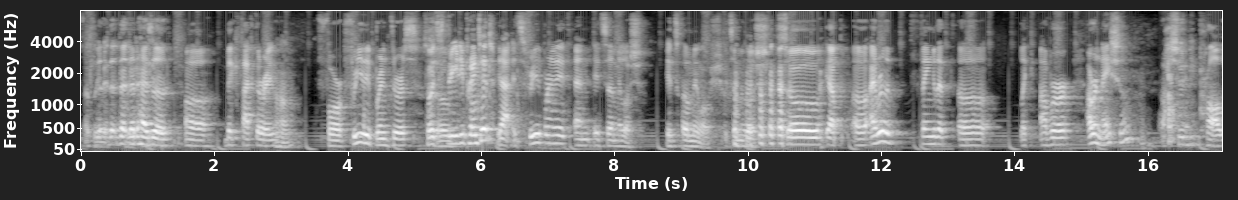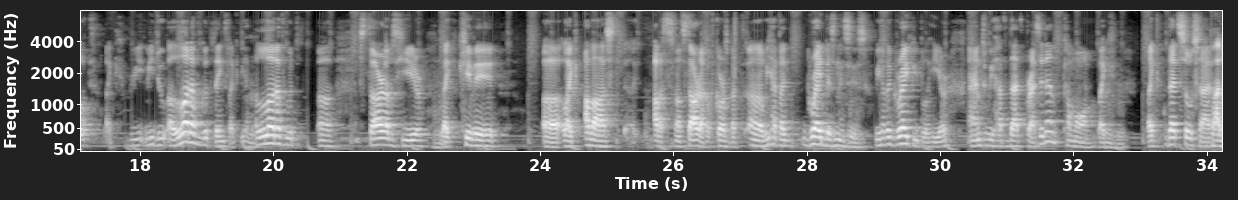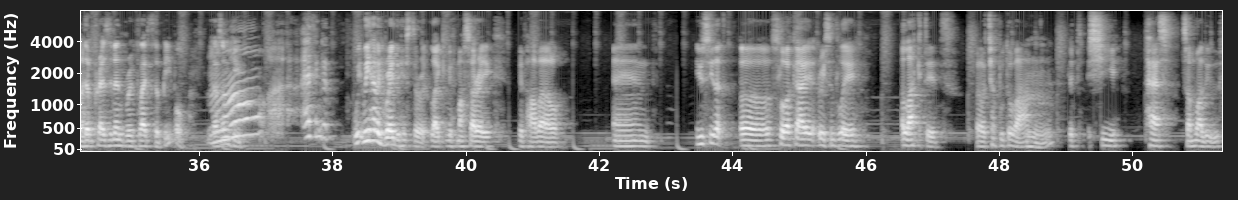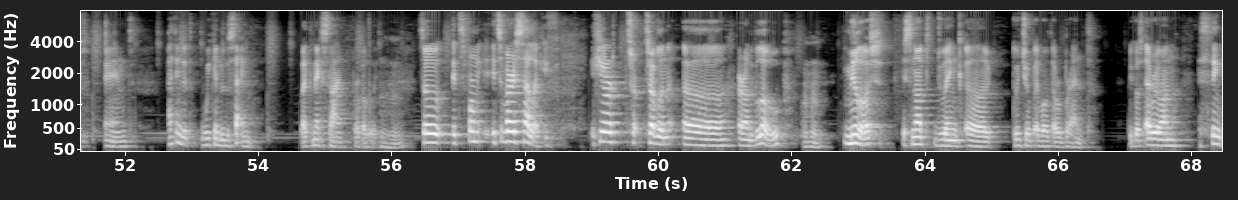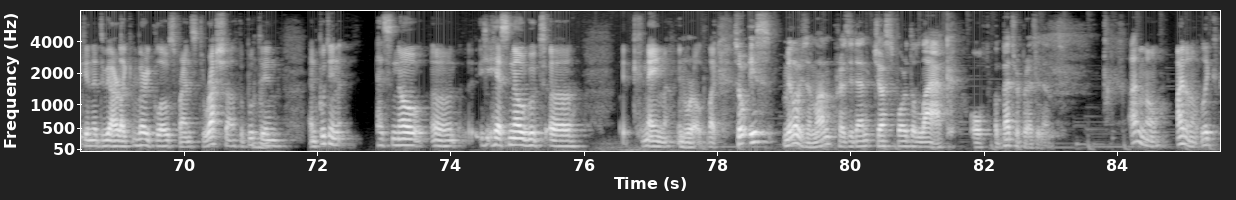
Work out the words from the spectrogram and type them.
Let's leave it. That, that, that has a, a big factory Uh-huh. For 3D printers. So it's 3D printed? Yeah, it's 3D printed and it's a Milosh. It's a Milosh. It's a Milosh. so yeah, uh, I really think that uh, like our our nation should be proud. Like we, we do a lot of good things. Like we have a lot of good uh, startups here, like Kiwi, uh, like Avast. Uh, Avast is not startup, of course, but uh, we have a great businesses. We have a great people here, and we have that president. Come on, like like that's so sad. But like, the president reflects the people, doesn't no, I I think that we, we have a great history, like with Masaryk, with Havel, and you see that uh, Slovakia recently elected uh, Chaputová, Mhm. that she has some values, and I think that we can do the same, like next time probably. Mhm. So it's for me, it's very sad. Like if if you're tra- traveling uh, around the globe, Mhm. Milos is not doing a good job about our brand because everyone is thinking that we are like very close friends to Russia, to Putin, and Putin has no uh, he has no good uh, like name in the world. Like So is Miloš Zeman president just for the lack of a better president? I don't know, I don't know. Like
